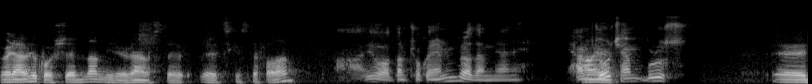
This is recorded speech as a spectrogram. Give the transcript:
önemli koçlarından biri Rams'te, Redskins'te falan. Abi o adam çok önemli bir adam yani. Hem Aynen. George hem Bruce. Ee,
